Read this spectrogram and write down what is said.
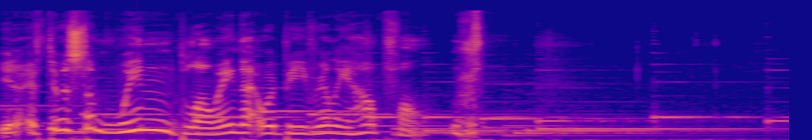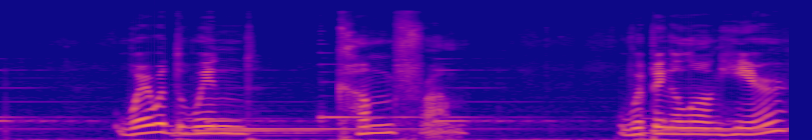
You know, if there was some wind blowing, that would be really helpful. Where would the wind come from? Whipping along here?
